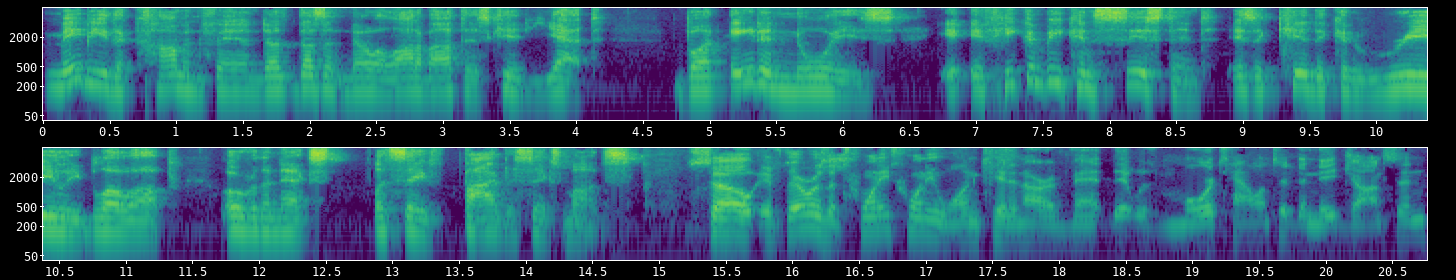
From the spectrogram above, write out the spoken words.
maybe the common fan does, doesn't know a lot about this kid yet. But Aiden Noyes, if he can be consistent, is a kid that could really blow up over the next, let's say, five to six months. So, if there was a 2021 kid in our event that was more talented than Nate Johnson,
